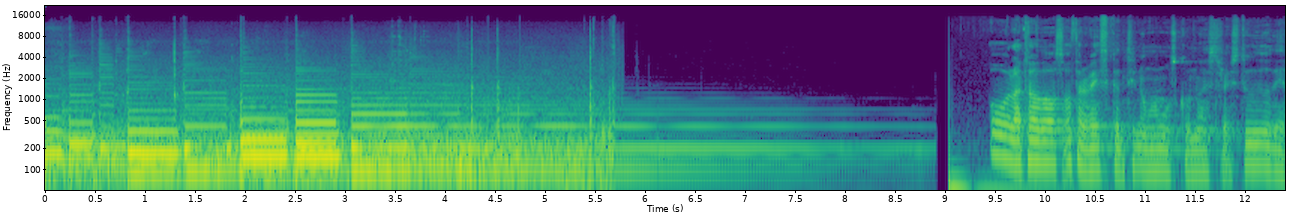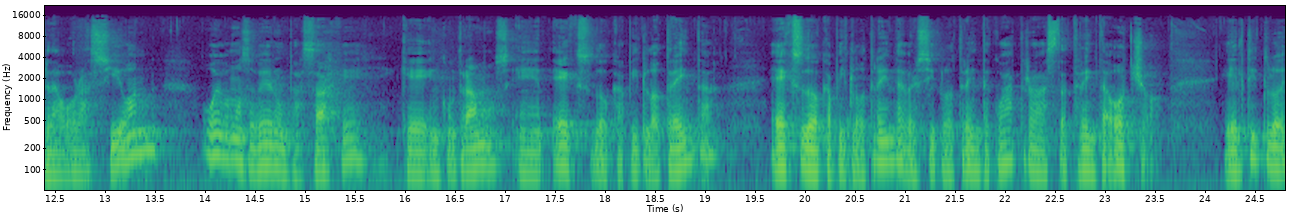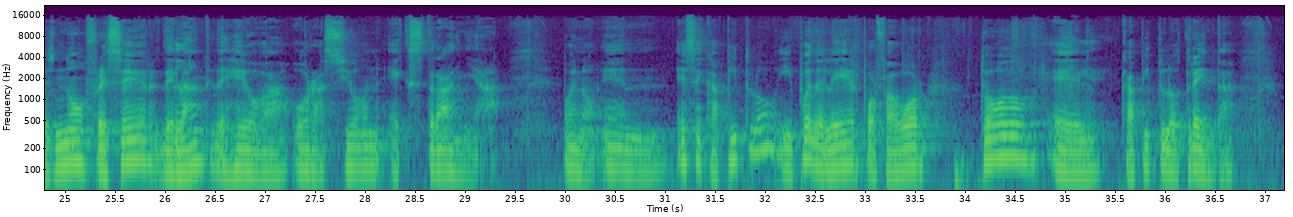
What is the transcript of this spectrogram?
Hola a todos, otra vez continuamos con nuestro estudio de la oración. Hoy vamos a ver un pasaje que encontramos en Éxodo capítulo 30, Éxodo capítulo 30, versículo 34 hasta 38. El título es No ofrecer delante de Jehová oración extraña. Bueno, en ese capítulo, y puede leer por favor todo el capítulo 30,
